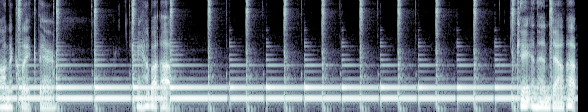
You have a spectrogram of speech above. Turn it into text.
on the click there. Okay, how about up? Okay, and then down, up.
